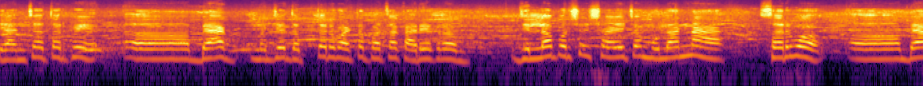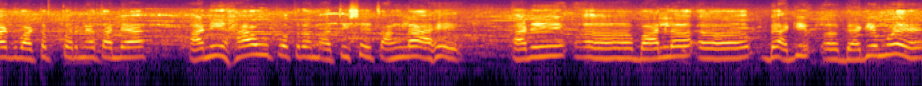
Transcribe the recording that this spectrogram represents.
यांच्यातर्फे बॅग म्हणजे दप्तर वाटपाचा कार्यक्रम जिल्हा परिषद शाळेच्या मुलांना सर्व बॅग वाटप करण्यात आल्या आणि हा उपक्रम अतिशय चांगला आहे आणि बाल बॅगी बॅगेमुळे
